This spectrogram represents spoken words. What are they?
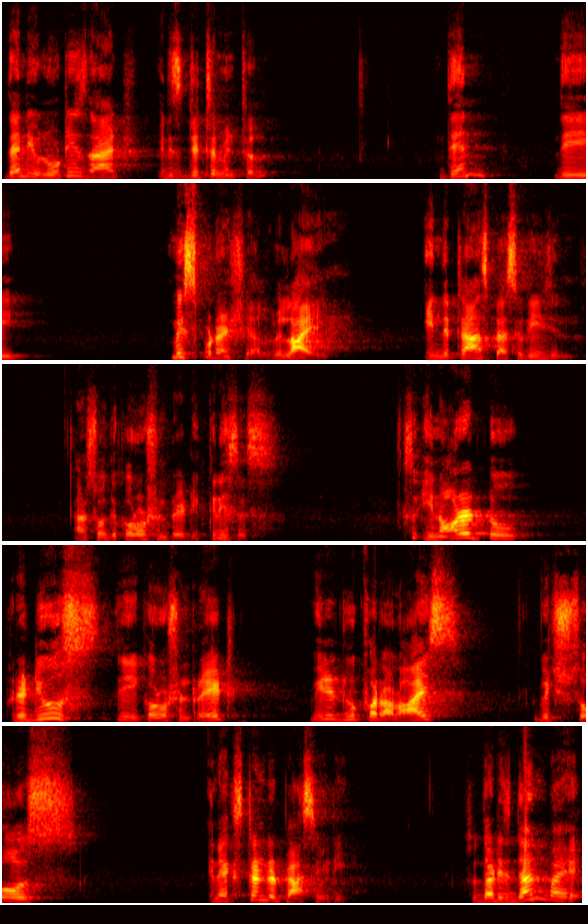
then you notice that it is detrimental, then the mixed potential will lie in the transpassive region and so the corrosion rate increases. So, in order to reduce the corrosion rate, we need to look for alloys which shows an extended passivity. So, that is done by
